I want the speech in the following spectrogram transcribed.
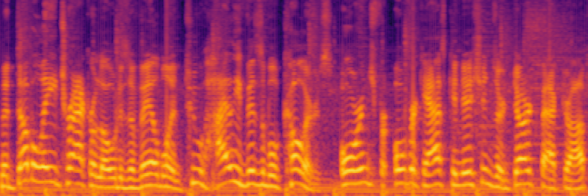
The AA tracker load is available in two highly visible colors, orange for overcast conditions or dark backdrops,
